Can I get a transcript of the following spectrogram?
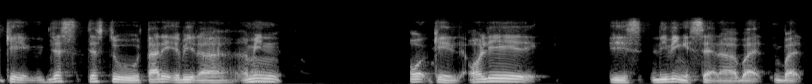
okay just just to tarik a bit lah. I mean okay Ole is leaving is sad lah but but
